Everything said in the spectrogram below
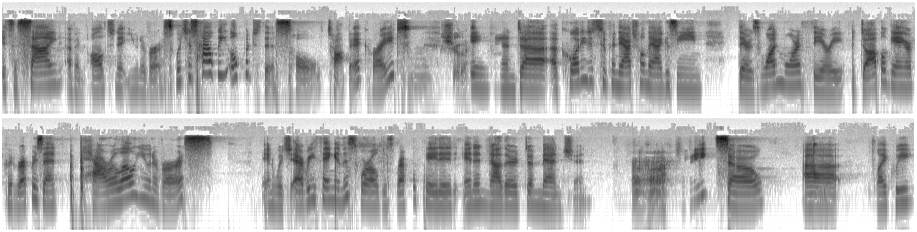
it's a sign of an alternate universe, which is how we opened this whole topic, right? Sure. And uh, according to Supernatural magazine, there's one more theory. A doppelganger could represent a parallel universe in which everything in this world is replicated in another dimension. Uh huh. Right? So, uh, like we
